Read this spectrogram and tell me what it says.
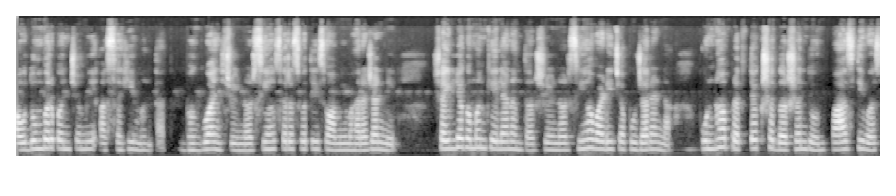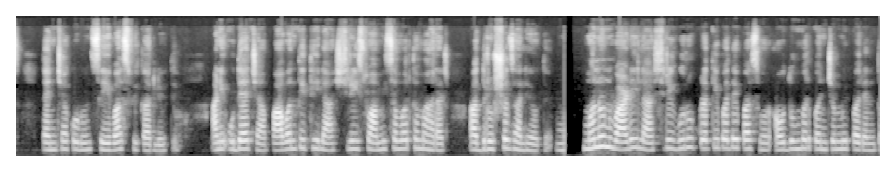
औदुंबर पंचमी असंही म्हणतात. भगवान श्री नरसिंह सरस्वती स्वामी महाराजांनी शैल्यगमन केल्यानंतर श्री नरसिंहवाडीच्या पुजाऱ्यांना पुन्हा प्रत्यक्ष दर्शन देऊन पाच दिवस त्यांच्याकडून सेवा स्वीकारली होती आणि उद्याच्या पावन तिथीला श्री स्वामी समर्थ महाराज अदृश्य झाले होते. म्हणून वाडीला श्री गुरु प्रतिपदेपासून औदुंबर पंचमी पर्यंत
